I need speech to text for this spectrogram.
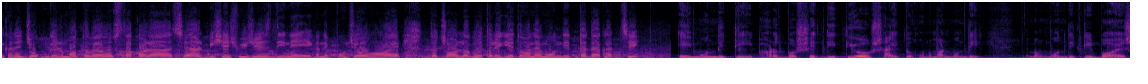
এখানে যজ্ঞের মতো ব্যবস্থা করা আছে আর বিশেষ বিশেষ দিনে এখানে পুজো হয়। তো চলো ভেতরে গিয়ে তোমাদের মন্দিরটা দেখাচ্ছি। এই মন্দিরটি ভারতবর্ষের দ্বিতীয় সাহিত্য হনুমান মন্দির এবং মন্দিরটির বয়স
